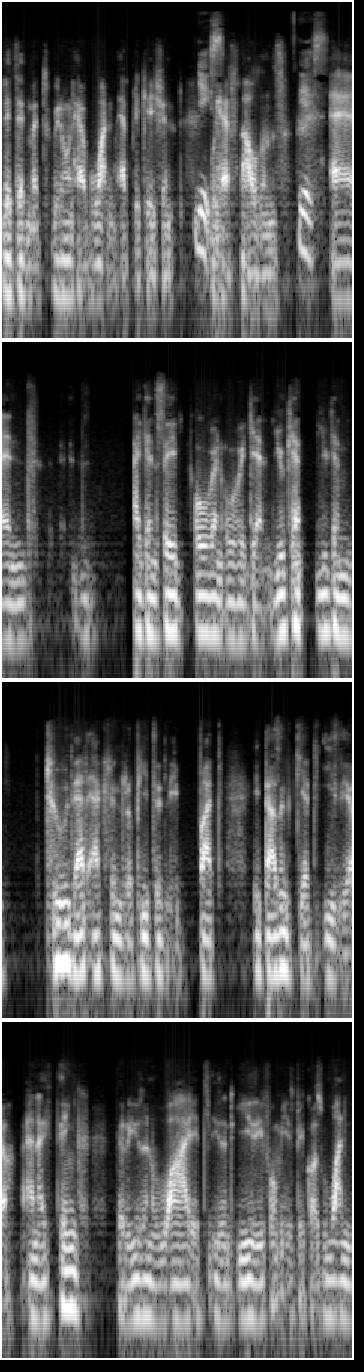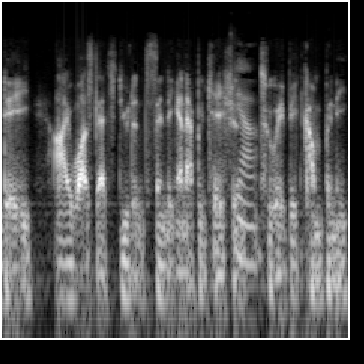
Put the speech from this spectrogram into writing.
let's admit, we don't have one application. Yes. We have thousands. Yes. And I can say it over and over again. You can you can do that action repeatedly, but it doesn't get easier. And I think the reason why it isn't easy for me is because one day I was that student sending an application yeah. to a big company.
